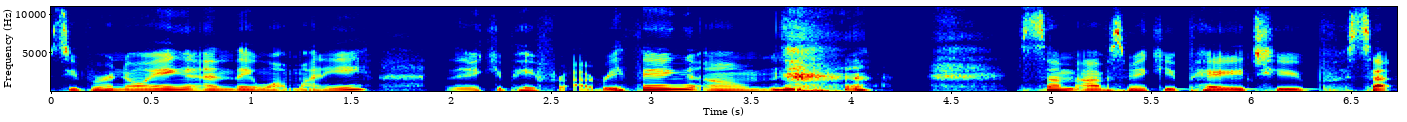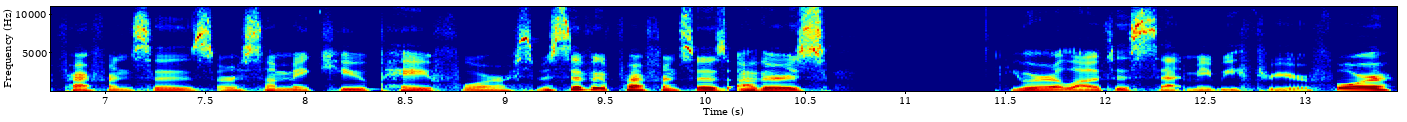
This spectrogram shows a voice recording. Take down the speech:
super annoying and they want money. They make you pay for everything. Um, some apps make you pay to set preferences, or some make you pay for specific preferences. Others you are allowed to set maybe three or four,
